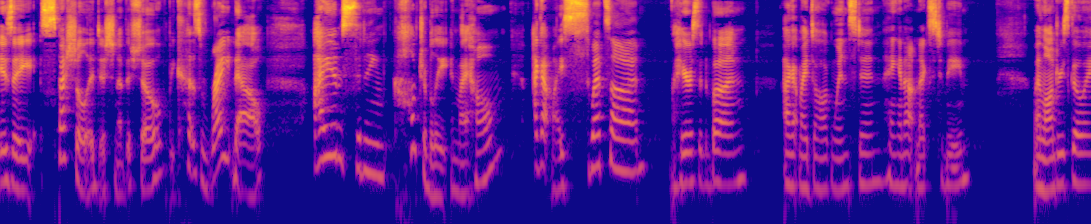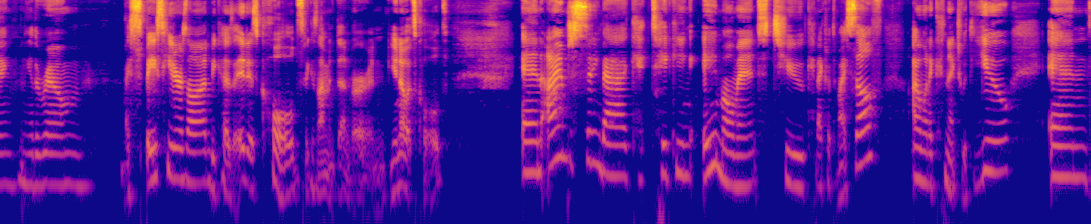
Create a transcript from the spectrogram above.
is a special edition of the show because right now I am sitting comfortably in my home. I got my sweats on, my hair's in a bun. I got my dog Winston hanging out next to me. My laundry's going in the other room. My space heater's on because it is cold because I'm in Denver and you know it's cold. And I'm just sitting back, taking a moment to connect with myself. I want to connect with you and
